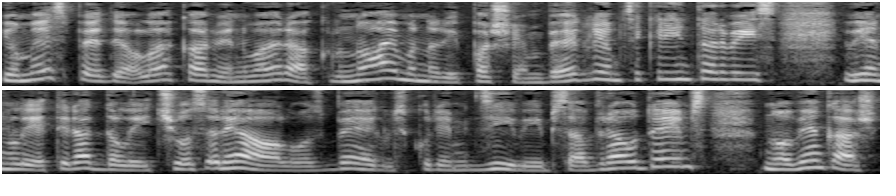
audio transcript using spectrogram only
jo mēs pēdējā laikā arvien vairāk runājam, un arī pašiem bēgļiem, cik ir intervijas, viena lieta ir atdalīt šos reālos bēgļus, kuriem ir dzīvības apdraudējums, no vienkārši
